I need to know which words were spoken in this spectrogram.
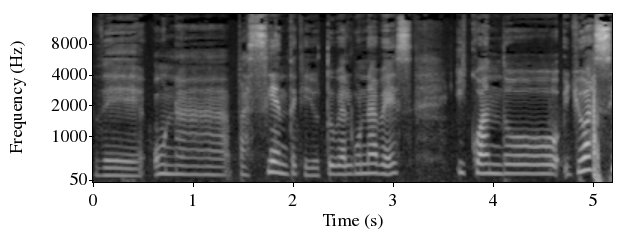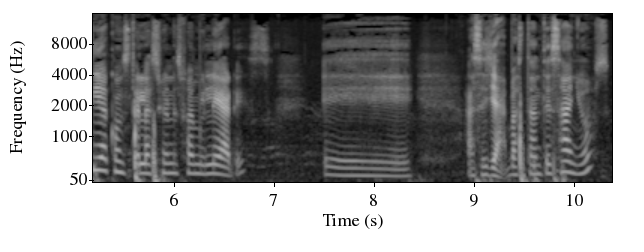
de una paciente que yo tuve alguna vez y cuando yo hacía constelaciones familiares, eh, hace ya bastantes años,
